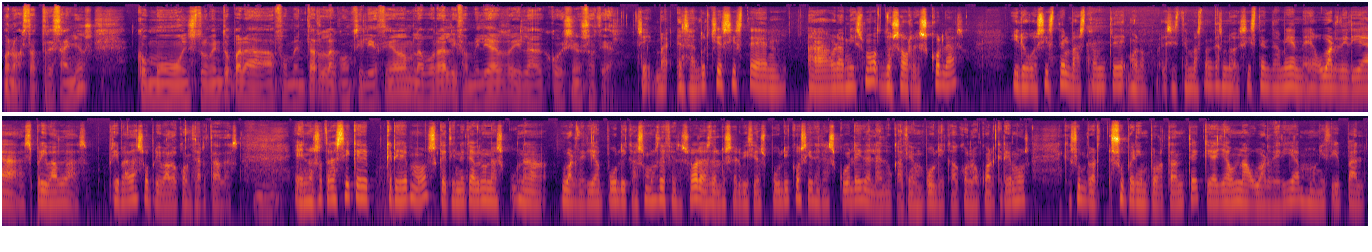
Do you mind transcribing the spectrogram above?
bueno, hasta 3 años, como instrumento para fomentar la conciliación laboral y familiar y la cohesión social. Sí, en Santurce existen ahora mismo dos ahorrescolas y luego existen bastante, bueno, existen bastantes, no existen también eh, guarderías privadas, privadas o privado concertadas. Eh, nosotras sí que creemos que tiene que haber una, una, guardería pública. Somos defensoras de los servicios públicos y de la escuela y de la educación pública, con lo cual creemos que es súper importante que haya una guardería municipal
